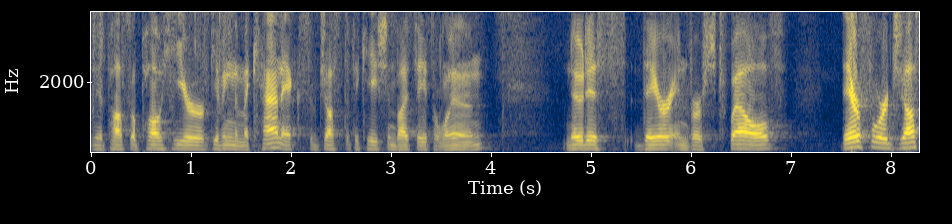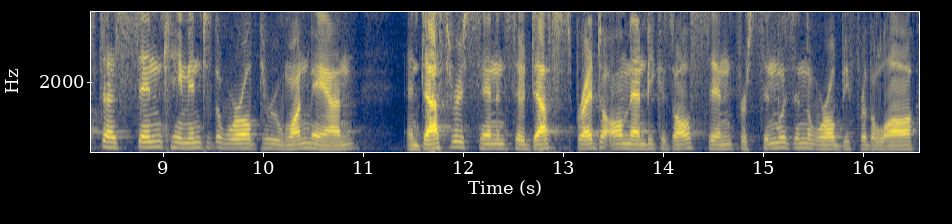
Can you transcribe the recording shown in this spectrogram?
The Apostle Paul here giving the mechanics of justification by faith alone. Notice there in verse 12 Therefore, just as sin came into the world through one man, and death through sin, and so death spread to all men because all sin, for sin was in the world before the law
